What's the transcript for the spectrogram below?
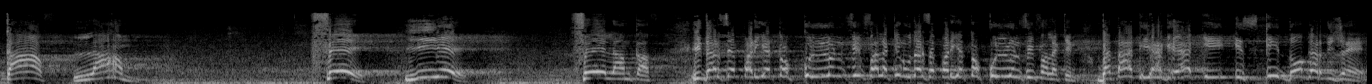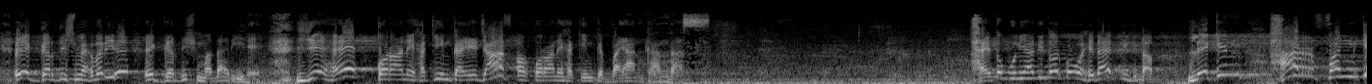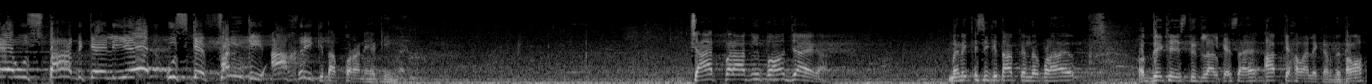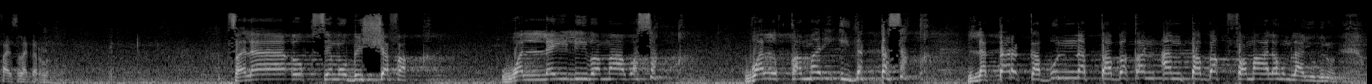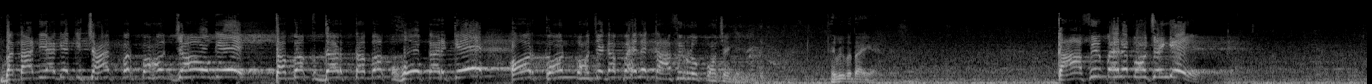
کاف لام فے یہ فے لام کاف ادھر سے پڑھیے تو کلن فی فلکن، ادھر سے پڑھیے تو کلن فی فلکن۔ بتا دیا گیا کہ اس کی دو گردشیں ہیں۔ ایک گردش محوری ہے، ایک گردش مداری ہے۔ یہ ہے قرآن حکیم کا اعجاز اور قرآن حکیم کے بیان کا انداز۔ ہے تو بنیادی طور پر وہ ہدایت کی کتاب، لیکن ہر فن کے استاد کے لیے اس کے فن کی آخری کتاب قرآن حکیم ہے۔ چاند پر آدمی پہنچ جائے گا۔ میں نے کسی کتاب کے اندر پڑھا ہے۔ اب دیکھیں استدلال کیسا ہے۔ آپ کے حوالے کر دیتا ہوں، آپ فیصلہ کر لو۔ فلا اقسم بالشفق واللیل وما وسق والقمر اذا اتسق لتر کبن طبقن ان طبق فما لهم لا یؤمنون بتا دیا گیا کہ چاند پر پہنچ جاؤ گے، طبق در طبق ہو کر کے، اور کون پہنچے گا؟ پہلے کافر لوگ پہنچیں گے۔ یہ بھی بتائیے کافر پہلے پہنچیں گے۔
